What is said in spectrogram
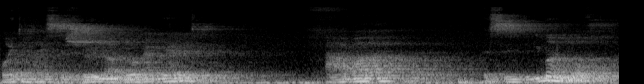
Heute heißt es schöner Bürgergeld, aber es sind immer noch,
